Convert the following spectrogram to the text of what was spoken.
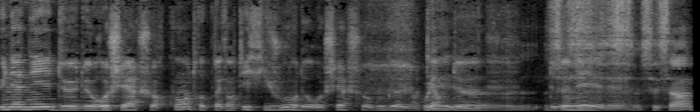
une année de, recherche sur compte représentait 6 jours de recherche sur Google en termes de, données. C'est ça.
